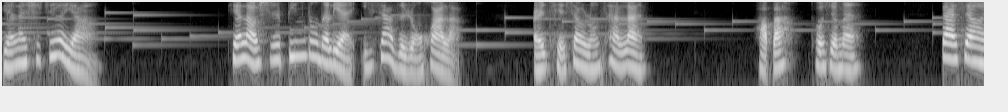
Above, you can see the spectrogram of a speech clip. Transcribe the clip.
原来是这样，田老师冰冻的脸一下子融化了，而且笑容灿烂。好吧，同学们，大象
